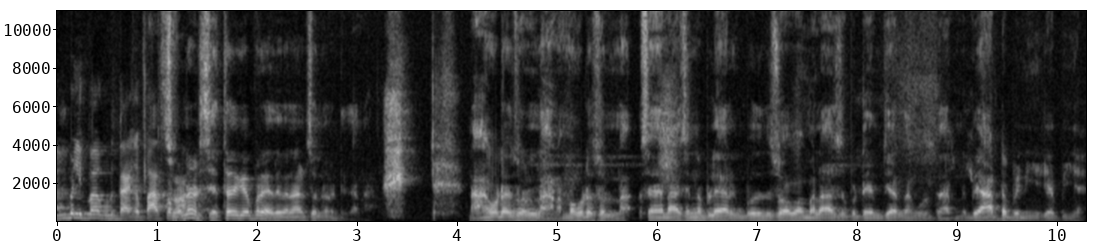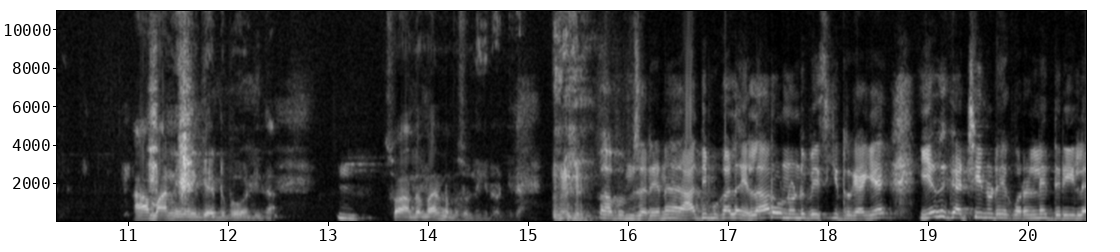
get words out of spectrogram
அன்பளிப்பாக கொடுத்தாங்க பாசம் சொல்ல செத்ததுக்கப்புறம் எது வேணாலும் சொல்ல வேண்டியதானே நான் கூட சொல்லலாம். நம்ம கூட சொல்லலாம். நான் சின்ன பிள்ளையா இருக்கும்போது இந்த சோபா மேலே ஆசைப்பட்டு எம்ஜிஆர் தான் கொடுத்தாருன்னு. இப்போ யார்கிட்ட போய் நீங்கள் கேட்பீங்க ஆமான்னு நீங்களும் கேட்டு போக வேண்டியதான் ஸோ அந்த மாதிரி நம்ம சொல்லிக்கிட வேண்டியதான் பாப்போம் சார் ஏன்னா அதிமுகவில் எல்லாரும் ஒன்று ஒன்று பேசிக்கிட்டு இருக்காங்க. எது கட்சியினுடைய குரல்னே தெரியல.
